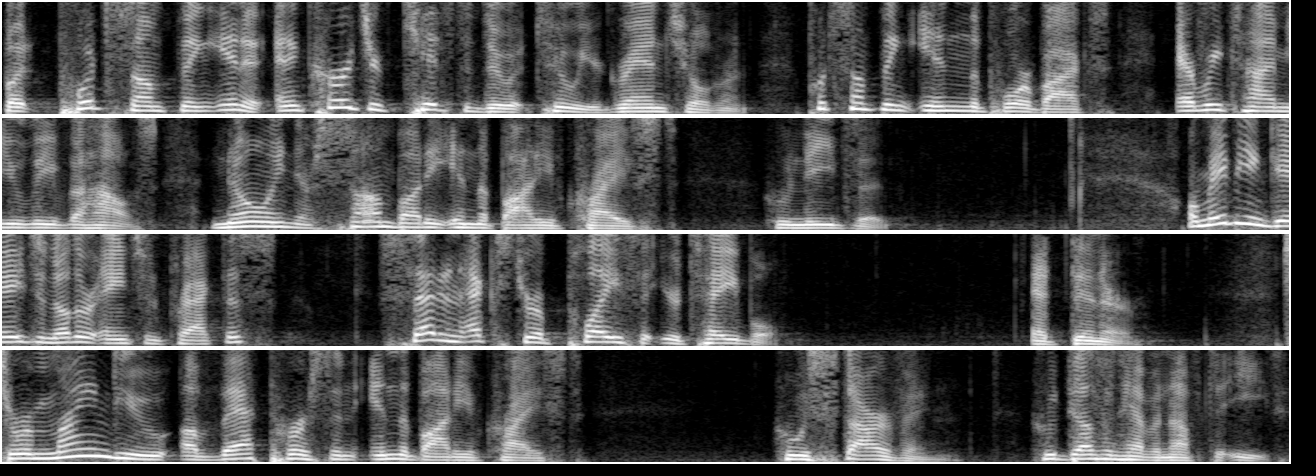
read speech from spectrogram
but put something in it. And encourage your kids to do it too, your grandchildren. Put something in the poor box every time you leave the house, knowing there's somebody in the body of Christ who needs it. Or maybe engage another ancient practice. Set an extra place at your table at dinner to remind you of that person in the body of Christ who is starving, who doesn't have enough to eat.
